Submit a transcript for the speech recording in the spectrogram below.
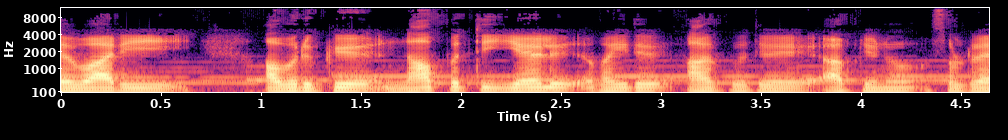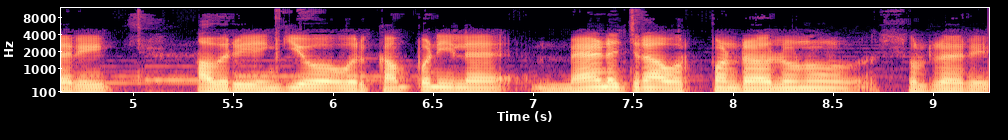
திவாரி. அவருக்கு நாற்பத்தி ஏழு வயது ஆகுது அப்படின்னு சொல்கிறாரு அவர் எங்கேயோ ஒரு கம்பெனியில் மேனேஜராக ஒர்க் பண்ணுறாருன்னு சொல்கிறாரு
